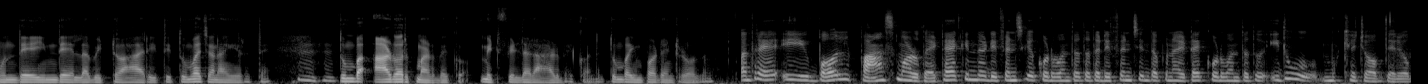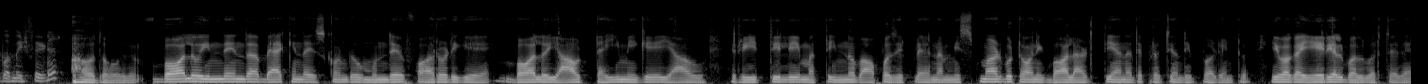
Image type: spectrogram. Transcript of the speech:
ಮುಂದೆ ಹಿಂದೆ ಎಲ್ಲ ಬಿಟ್ಟು ಆ ರೀತಿ ತುಂಬಾ ಚೆನ್ನಾಗಿರುತ್ತೆ. ತುಂಬಾ ಹಾರ್ಡ್ ವರ್ಕ್ ಮಾಡಬೇಕು ಮಿಡ್ಫೀಲ್ಡರ್ ಆಡಬೇಕು ಅಂದರೆ ತುಂಬಾ ಇಂಪಾರ್ಟೆಂಟ್ ರೋಲು ಅಂದ್ರೆ ಈ ಬಾಲ್ ಪಾಸ್ ಮಾಡೋದು ಅಟ್ಯಾಕ್ ಇಂದ ಡಿಫೆನ್ಸ್ಗೆ ಕೊಡುವಂಥದ್ದು ಅಥವಾ ಡಿಫೆನ್ಸ್ ಇಂದ ಪುನಃ ಅಟ್ಯಾಕ್ ಕೊಡುವಂಥದ್ದು ಇದು ಮುಖ್ಯ ಜವಾಬ್ದಾರಿ ಒಬ್ಬ ಮಿಡ್ ಫೀಲ್ಡರ್ ಹೌದು ಹೌದು. ಬಾಲು ಹಿಂದೆಯಿಂದ ಬ್ಯಾಕಿಂದ ಇಸ್ಕೊಂಡು ಮುಂದೆ ಫಾರ್ವರ್ಡಿಗೆ ಬಾಲ್ ಯಾವ ಟೈಮಿಗೆ ಯಾವ ರೀತಿಲಿ ಮತ್ತು ಇನ್ನೊಬ್ಬ ಆಪೋಸಿಟ್ ಪ್ಲೇಯರ್ನ ಮಿಸ್ ಮಾಡಿಬಿಟ್ಟು ಅವನಿಗೆ ಬಾಲ್ ಆಡ್ತೀಯ ಅನ್ನೋದೇ ಪ್ರತಿಯೊಂದು ಇಂಪಾರ್ಟೆಂಟು ಇವಾಗ ಏರಿಯಲ್ ಬಾಲ್ ಬರ್ತಿದೆ.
